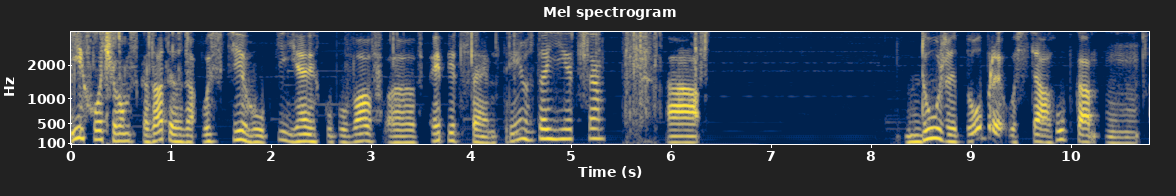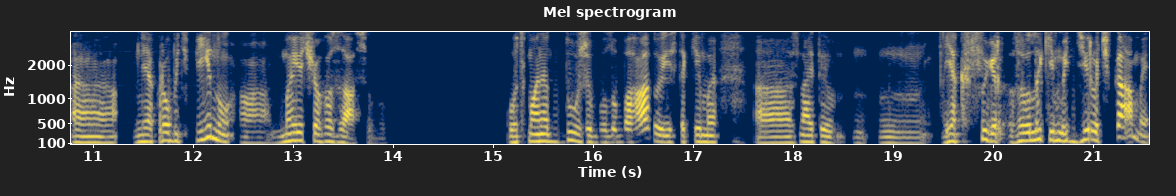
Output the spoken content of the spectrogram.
І хочу вам сказати за ось ці губки. Я їх купував а, в епіцентрі, здається. Дуже добре ось ця губка е, як робить піну миючого засобу. От в мене дуже було багато із такими, а, знаєте, як сир з великими дірочками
